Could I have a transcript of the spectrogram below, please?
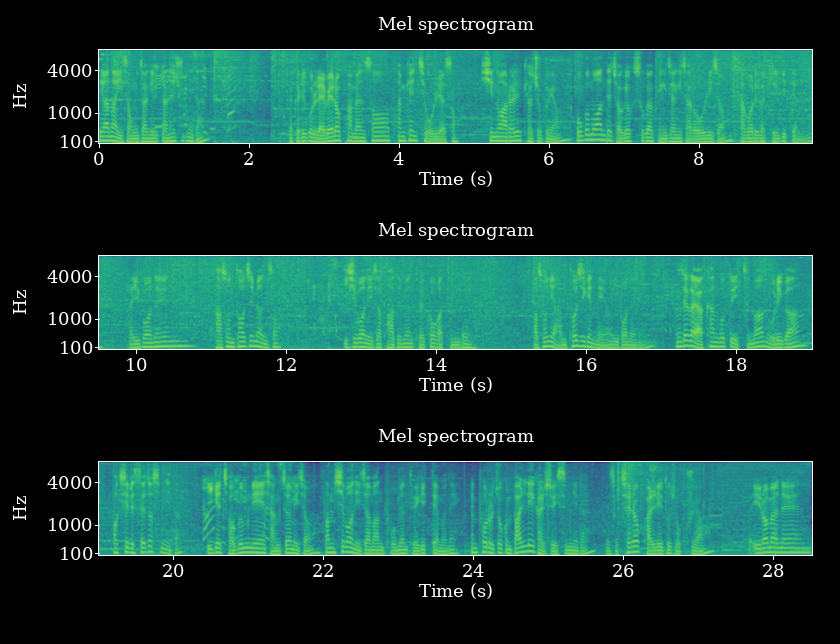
티아나 이성작 일단 해줍니다. 자, 그리고 레벨업 하면서 탐켄치 올려서 신화를 켜주고요. 호그모한테 저격수가 굉장히 잘 어울리죠. 사거리가 길기 때문에. 자, 이거는 다손 터지면서 20원 이자 받으면 될 것 같은데 다손이 안 터지겠네요, 이번에는. 상대가 약한 것도 있지만 우리가 확실히 세졌습니다. 이게 저금리의 장점이죠. 30원 이자만 보면 되기 때문에 템포를 조금 빨리 갈 수 있습니다. 그래서 체력 관리도 좋고요. 자, 이러면은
